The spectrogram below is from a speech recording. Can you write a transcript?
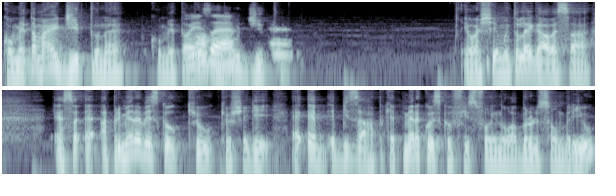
Cometa mardito, né? Cometa Pois é. maldito. Eu achei muito legal essa essa é, a primeira vez que eu, que eu, que eu cheguei é, é, é bizarro, porque a primeira coisa que eu fiz foi no Abrolho Sombrio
